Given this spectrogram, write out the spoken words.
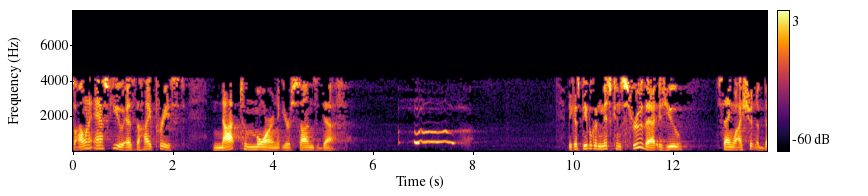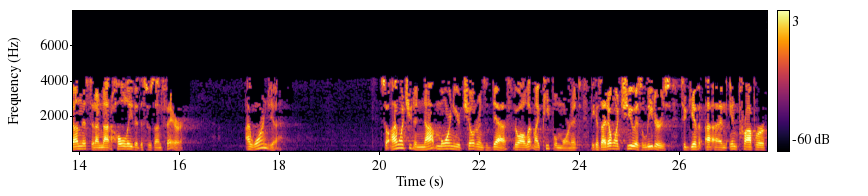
So I want to ask you, as the high priest, not to mourn your son's death. Because people could misconstrue that as you saying, Well, I shouldn't have done this, that I'm not holy, that this was unfair. I warned you. So I want you to not mourn your children's death, though I'll let my people mourn it, because I don't want you as leaders to give an improper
